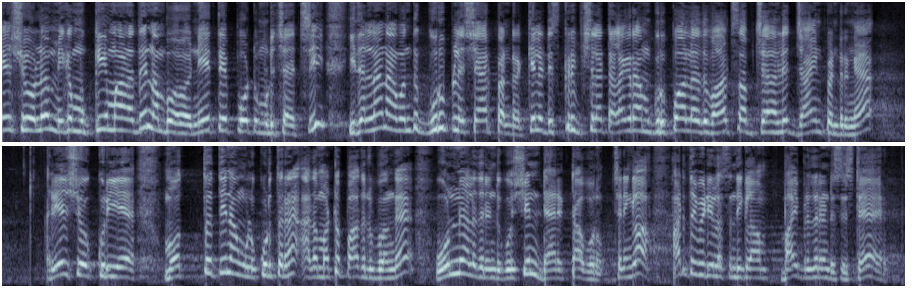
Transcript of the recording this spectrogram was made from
ரேஷியோல மிக முக்கியமானது நம்ம நேத்தே போட்டு முடிச்சாச்சு. இதெல்லாம் நான் வந்து குரூப்ல ஷேர் பண்றேன். கீழே டிஸ்கிரிப்ஷன்ல டெலகிராம் குரூப்போ அல்லது வாட்ஸ்அப் சேனல்ல ஜாயின் பண்றேங்க ரேஷியோக்குரிய மொத்தத்தையும் நான் உங்களுக்கு கொடுத்துறேன். அதை மட்டும் பார்த்துட்டு போங்க. ஒன்று அல்லது ரெண்டு கொஸ்டின் டைரெக்டாக வரும். சரிங்களா? அடுத்த வீடியோவில் சந்திக்கலாம். பாய் பிரதர் அண்ட் சிஸ்டர்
